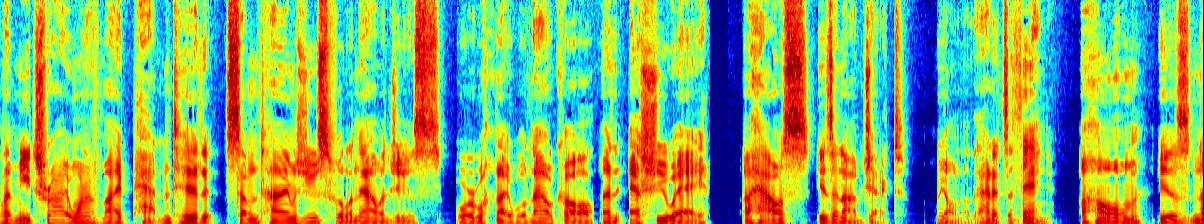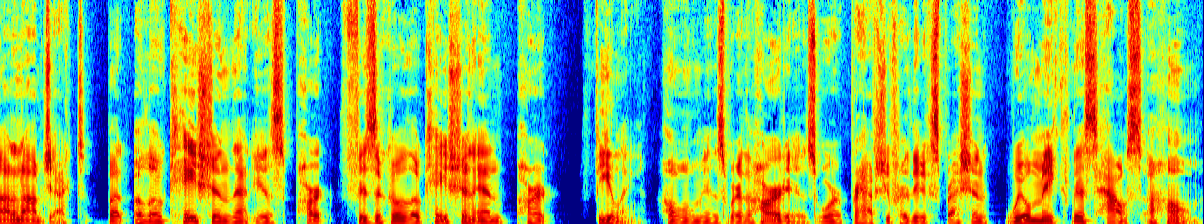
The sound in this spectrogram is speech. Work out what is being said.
let me try one of my patented, sometimes useful analogies, or what I will now call an SUA. A house is an object. We all know that. It's a thing. A home is not an object, but a location that is part physical location and part feeling. Home is where the heart is, or perhaps you've heard the expression, we'll make this house a home.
